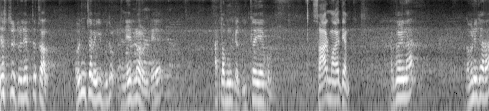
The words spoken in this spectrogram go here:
జస్ట్ ఇట్లా లేపితే చాలు. కొంచెం ఈ భుజం లేపినామంటే అట్లా ముందుకెళ్తుంది ఇట్లా చేయకూడదు. సార్ మహత్యం. అర్థమైందా? గమనించారా?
